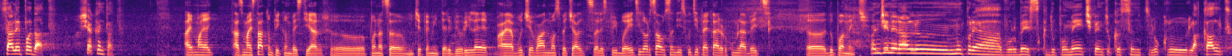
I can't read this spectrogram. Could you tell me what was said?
s-a lepădat. Și a cântat. Ai mai ați mai stat un pic în vestiar uh, până să începem interviurile. Ai avut ceva în mod special să le spui băieților sau sunt discuții pe care oricum le aveți uh, după meci? În general uh, nu prea vorbesc după meci pentru că sunt lucruri la cald.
